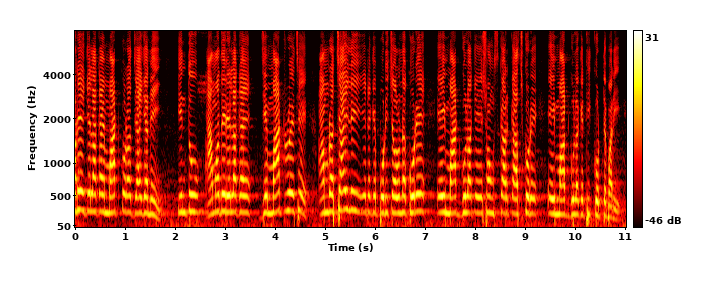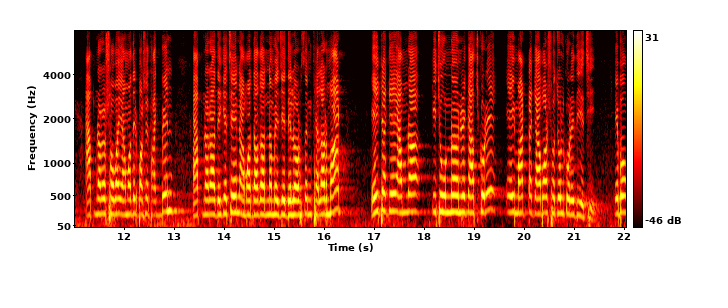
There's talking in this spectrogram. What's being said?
অনেক এলাকায় মাঠ করার জায়গা নেই, কিন্তু আমাদের এলাকায় যে মাঠ রয়েছে, আমরা চাইলেই এটাকে পরিচালনা করে এই মাঠগুলোকে সংস্কার কাজ করে এই মাঠগুলোকে ঠিক করতে পারি। আপনারা সবাই আমাদের পাশে থাকবেন। আপনারা দেখেছেন আমার দাদার নামে যে দেলোয়ার খেলার মাঠ, এইটাকে আমরা কিছু উন্নয়নের কাজ করে এই মাঠটাকে আবার সচল করে দিয়েছি এবং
